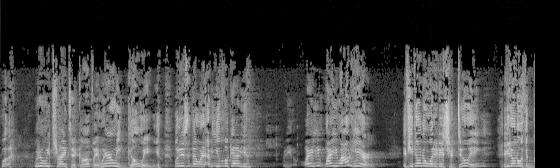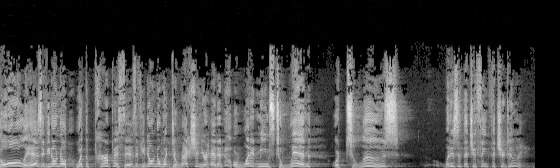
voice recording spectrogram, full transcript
Well, what are we trying to accomplish? Where are we going? What is it that we're, I mean, you look at it, you, why are you, why are you out here? If you don't know what it is you're doing, if you don't know what the goal is, if you don't know what the purpose is, if you don't know what direction you're headed or what it means to win or to lose, what is it that you think that you're doing?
